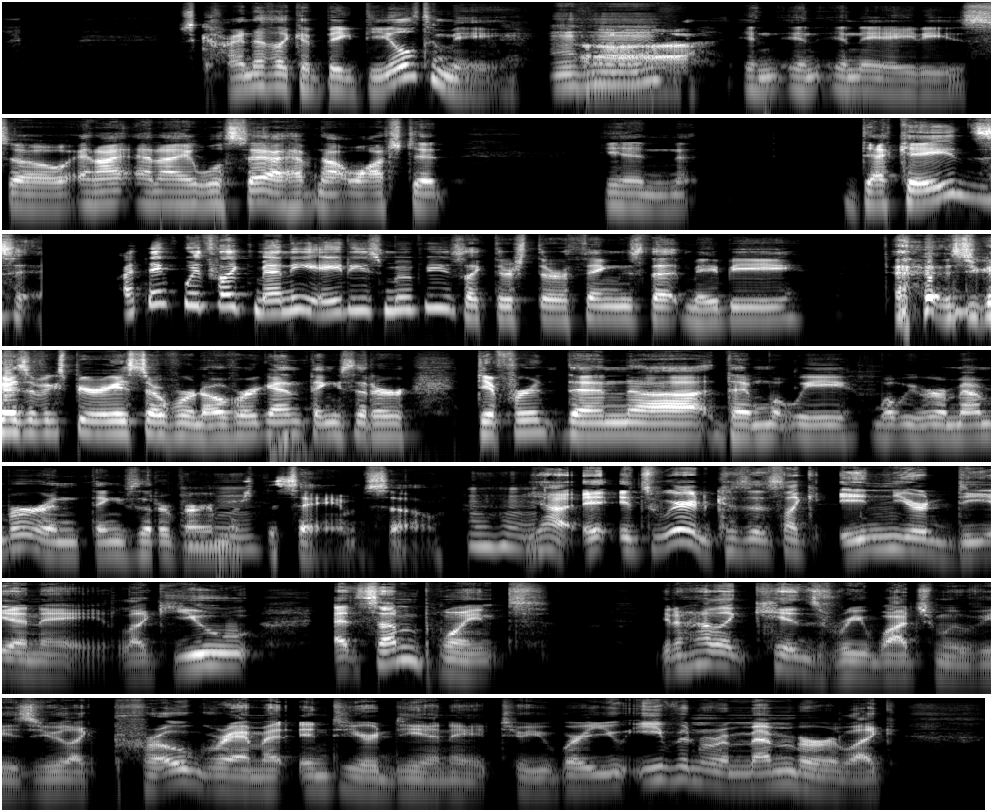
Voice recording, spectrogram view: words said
was kind of like a big deal to me Mhm. uh, in, in in the 80s. So, and I and I will say I have not watched it in decades. I think with like many 80s movies, like there's there are things that maybe as you guys have experienced over and over again, things that are different than uh, than what we what we remember, and things that are very much the same. So, Mhm. Yeah, it, it's weird because it's like in your DNA. Like you, at some point, you know how like kids rewatch movies, you like program it into your DNA to you, where you even remember like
